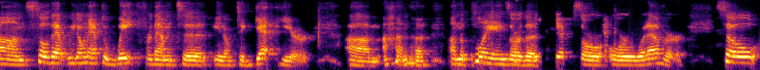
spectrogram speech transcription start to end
um, so that we don't have to wait for them to, you know, to get here um, on the on the planes or the ships or, or whatever. So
